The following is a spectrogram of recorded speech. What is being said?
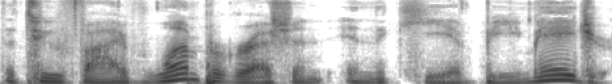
the 251 progression in the key of B major,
